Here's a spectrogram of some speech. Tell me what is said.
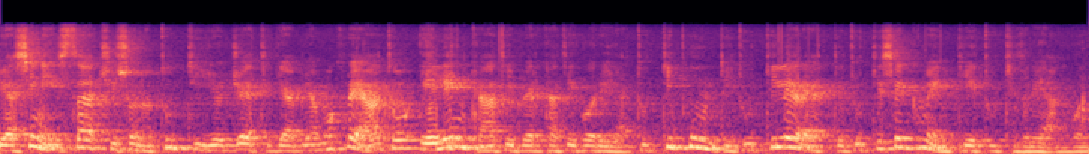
qui a sinistra ci sono tutti gli oggetti che abbiamo creato elencati per categoria, tutti i punti, tutte le rette, tutti i segmenti e tutti i triangoli.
